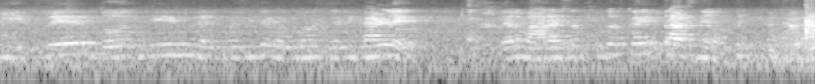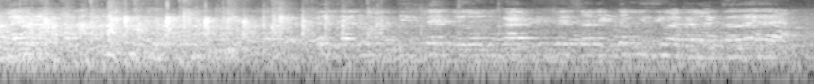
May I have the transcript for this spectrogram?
की इथले दोन तीन गणपतीचे बंदोबस्त ज्यांनी काढले त्याला महाराष्ट्रात सुद्धा काही त्रास नाही होत. तिथल्या मिरवणुका तिथले सण एकदम इझी वाटायला लागतात.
